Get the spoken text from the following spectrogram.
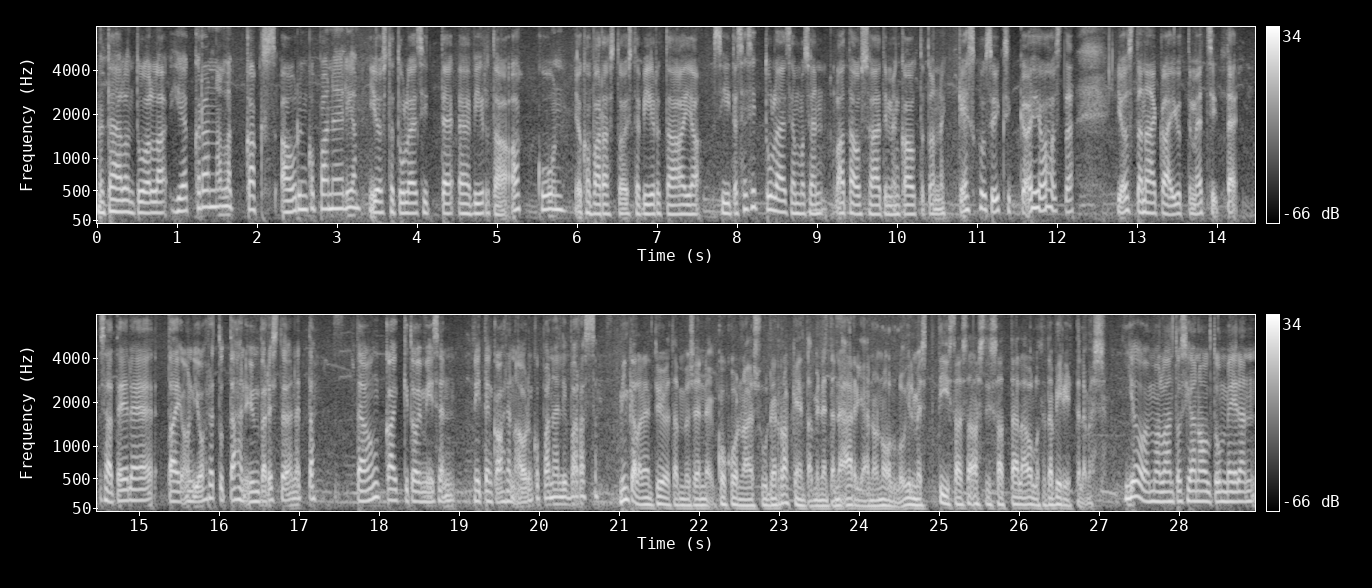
No täällä on tuolla hiekkarannalla kaksi aurinkopaneelia, josta tulee sitten virtaa akkuun, joka varastoi sitä virtaa ja siitä se sitten tulee semmoisen lataussäätimen kautta tonne keskusyksikköön, josta, josta nämä kaiuttimet sitten säteilee tai on johdettu tähän ympäristöön, että tämä on kaikki toimii sen niiden kahden aurinkopaneelin varassa. Minkälainen työ tämmöisen kokonaisuuden rakentaminen tänne Ärjään on ollut? Ilmeisesti tiistaista asti sä oot täällä ollut tätä virittelemässä. Joo, me ollaan tosiaan oltu meidän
